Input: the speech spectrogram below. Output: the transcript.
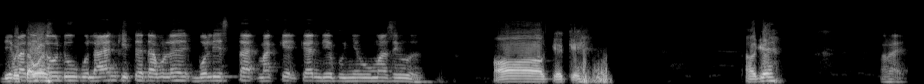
Dia Beritahu bagi tahu 2 bulan kita dah boleh boleh start marketkan dia punya rumah sewa. Oh, okay, okay. Okay, Alright.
